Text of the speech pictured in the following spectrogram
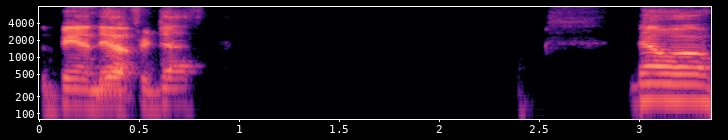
The band Yeah. after Death. Now, uh,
